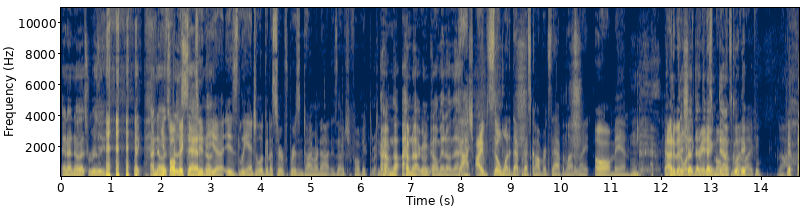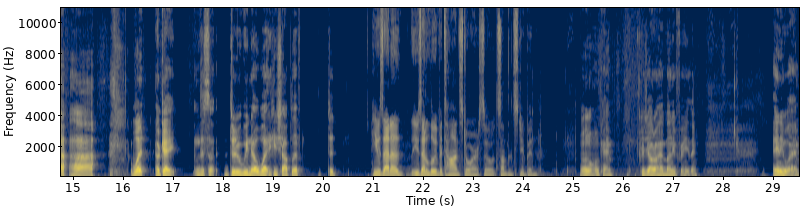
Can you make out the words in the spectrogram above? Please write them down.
and I know that's really like I know you it's fall really victim sad. to the uh, is LiAngelo going to serve prison time or not? Is that what you fall victim to? I'm not. I'm not going to comment on that. Gosh, I so wanted that press conference to happen last night. Oh man, that would have been one of the greatest moments of my life. Oh, What? Okay. This. Uh, do we know what he shoplifted? he was at a he was at a Louis Vuitton store, so something stupid. Oh, okay. Because y'all don't have money for anything. Anyway,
